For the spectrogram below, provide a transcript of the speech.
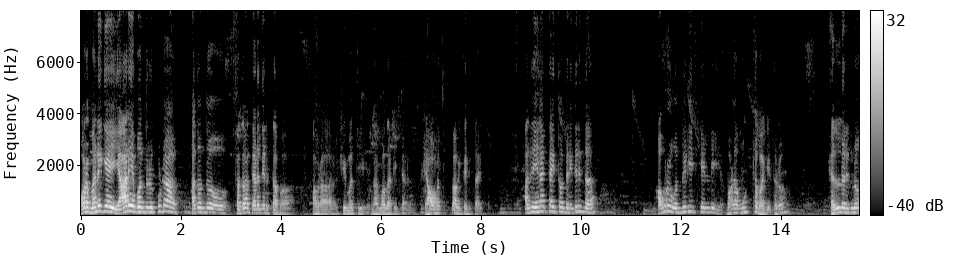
ಅವರ ಮನೆಗೆ ಯಾರೇ ಬಂದರೂ ಕೂಡ ಅದೊಂದು ಸದಾ ತೆರೆದಿರ್ತ ಅವರ ಶ್ರೀಮತಿ ನರ್ಮದಾ ಟೀಚರ್ ಯಾವ ಹೊತ್ತಿಗೂ ಆಗ್ತಿರ್ತಾ ಇತ್ತು. ಅದು ಏನಾಗ್ತಾ ಇತ್ತು ಅಂದರೆ ಇದರಿಂದ ಅವರು ಒಂದು ರೀತಿಯಲ್ಲಿ ಬಹಳ ಮುಕ್ತವಾಗಿದ್ದರು. ಎಲ್ಲರನ್ನೂ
